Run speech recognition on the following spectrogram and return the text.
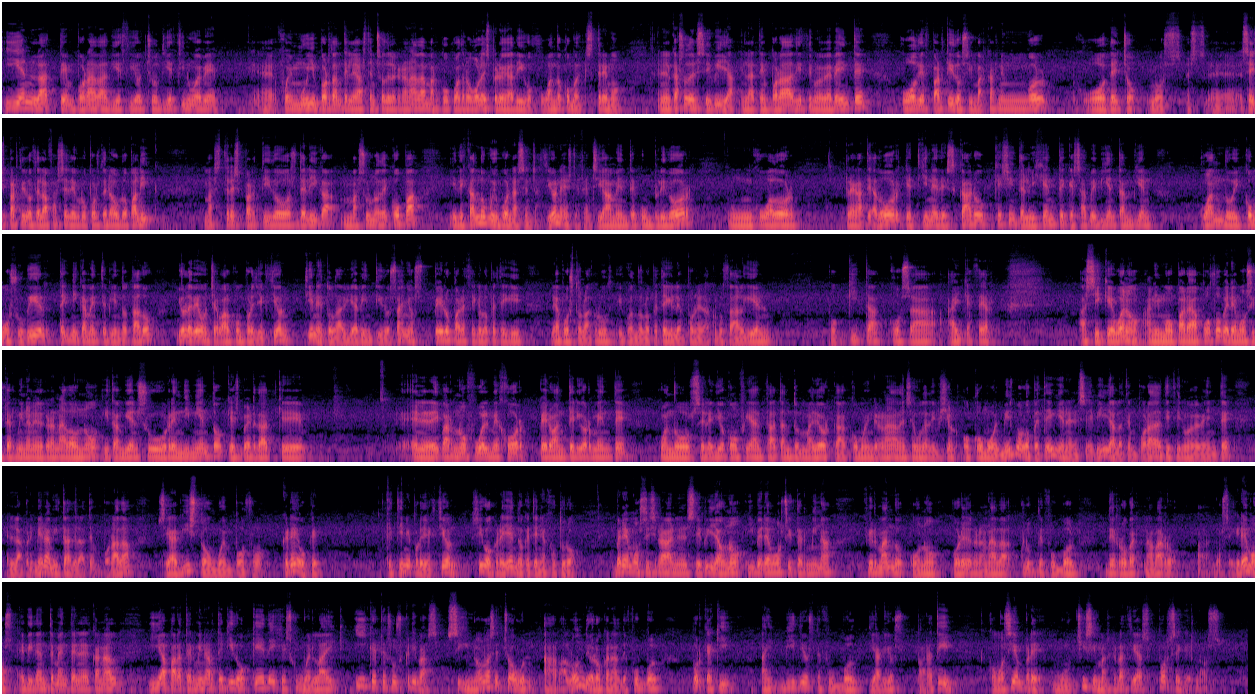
Y en la temporada 18-19 eh, fue muy importante en el ascenso del Granada, marcó 4 goles, pero ya digo, jugando como extremo. En el caso del Sevilla, en la temporada 19-20 jugó 10 partidos sin marcar ningún gol, jugó de hecho los eh, seis partidos de la fase de grupos de la Europa League, más tres partidos de liga, más uno de copa y dejando muy buenas sensaciones, defensivamente cumplidor, un jugador regateador que tiene descaro, que es inteligente, que sabe bien también cuándo y cómo subir, técnicamente bien dotado. Yo le veo un chaval con proyección, tiene todavía 22 años, pero parece que Lopetegui le ha puesto la cruz y cuando Lopetegui le pone la cruz a alguien, poquita cosa hay que hacer. Así que bueno, ánimo para Pozo, veremos si termina en el Granada o no y también su rendimiento, que es verdad que en el Eibar no fue el mejor, pero anteriormente cuando se le dio confianza tanto en Mallorca como en Granada en segunda división o como el mismo Lopetegui en el Sevilla la temporada 19-20, en la primera mitad de la temporada se ha visto un buen Pozo. Creo que, que tiene proyección, sigo creyendo que tiene futuro. Veremos si será en el Sevilla o no y veremos si termina firmando o no por el Granada Club de Fútbol de Robert Navarro. Ah, lo seguiremos evidentemente en el canal y ya para terminar te pido que dejes un buen like y que te suscribas si no lo has hecho aún a Balón de Oro Canal de Fútbol porque aquí hay vídeos de fútbol diarios para ti. Como siempre, muchísimas gracias por seguirnos.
